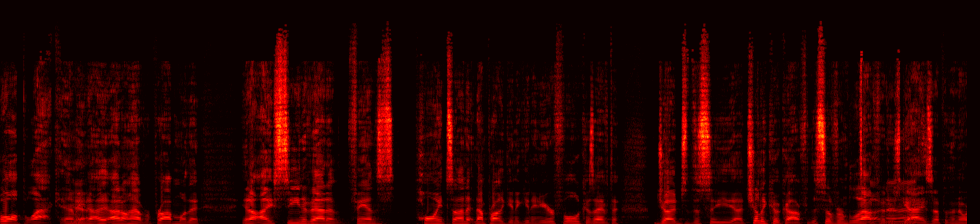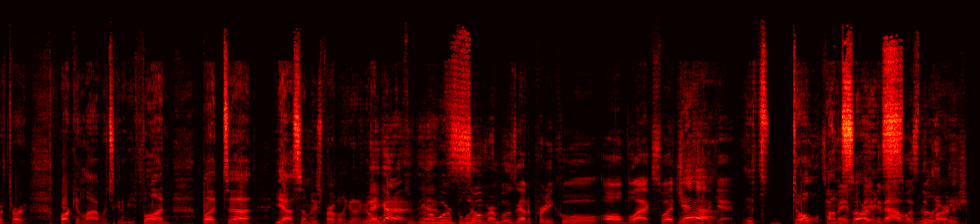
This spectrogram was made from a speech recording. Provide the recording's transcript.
go all black. I mean, Yeah. I, I don't have a problem with it. You know, I see Nevada fans' points on it, and I'm probably going to get an earful because I have to judge the the, uh, chili cook-off for the Silver and Blue Outfitters nice. guys up in the North tar- parking lot, which is going to be fun. But uh, yeah, somebody's probably going to go. They got "We're a, yeah, blue." silver and blue's got a pretty cool all black sweatshirt Yeah, for the game. it's dope. So I'm maybe, sorry, maybe that was really the neat.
